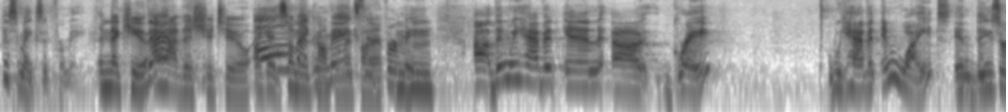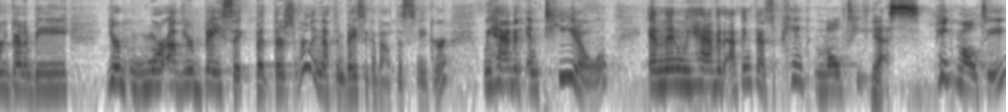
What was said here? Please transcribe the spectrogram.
This makes it for me. Isn't that cute? That, I have this shoe too. I oh, get so many compliments on it. it for mm -hmm. me. Mm-hmm. Uh, then we have it in uh, gray. We have it in white, and these are gonna be your more of your basic, but there's really nothing basic about this sneaker. We have it in teal, and then we have it, I think that's pink multi. Yes. Pink multi.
